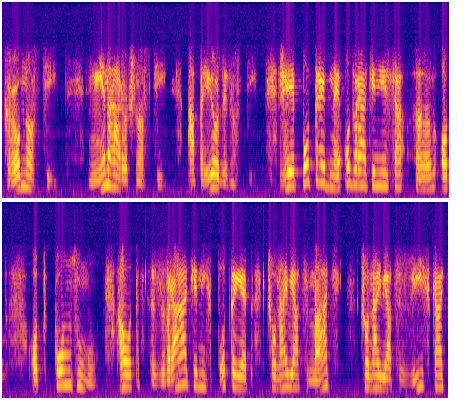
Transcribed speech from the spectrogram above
skromnosti, nenáročnosti a prirodzenosti. Že je potrebné odvrátenie sa od, od konzumu a od zvrátených potrieb čo najviac mať, čo najviac získať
